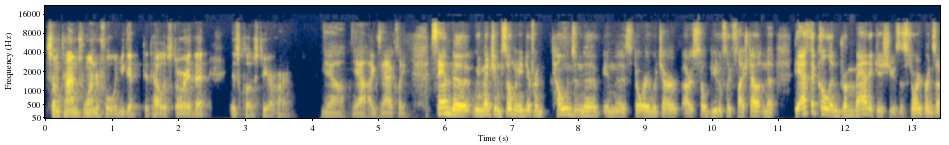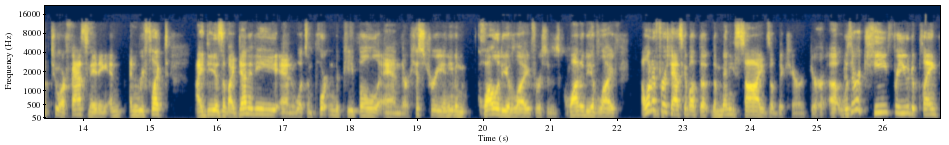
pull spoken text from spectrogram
sometimes wonderful when you get to tell a story that is close to your heart. Yeah yeah exactly. Sam the we mentioned so many different tones in the in the story which are are so beautifully fleshed out. And the the ethical and dramatic issues the story brings up too are fascinating and and reflect ideas of identity and what's important to people and their history and even quality of life versus quantity of life. I want to mm-hmm. first ask about the, the many sides of the character. Uh, was there a key for you to playing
